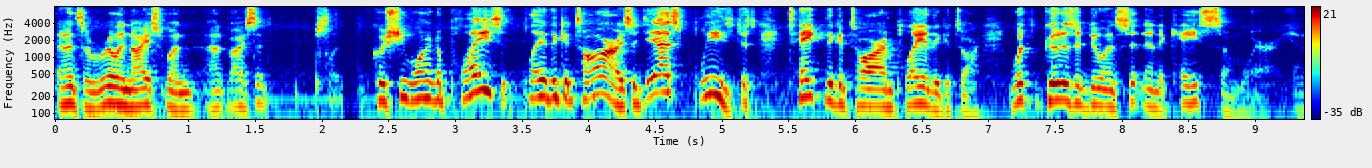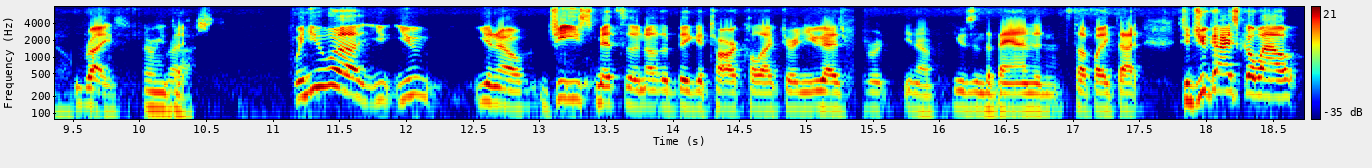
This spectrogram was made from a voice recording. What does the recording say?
and it's a really nice one. And I said, because she wanted to play play the guitar. I said, yes, please, just take the guitar and play the guitar. What good is it doing sitting in a case somewhere, you know, right. during right. dust? when you uh you you you know G.E. Smith's another big guitar collector and you guys were you know he was in the band and stuff like that. Did you guys go out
